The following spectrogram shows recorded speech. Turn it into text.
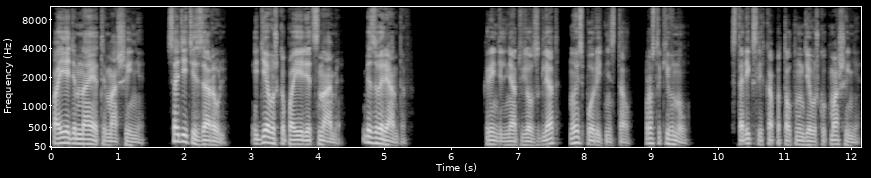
поедем на этой машине. Садитесь за руль, и девушка поедет с нами. Без вариантов». Крендель не отвел взгляд, но и спорить не стал, просто кивнул. Старик слегка подтолкнул девушку к машине.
